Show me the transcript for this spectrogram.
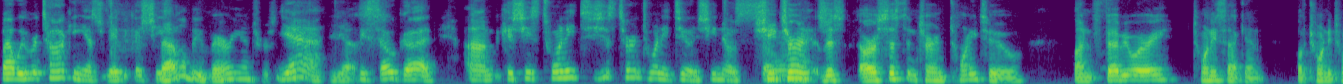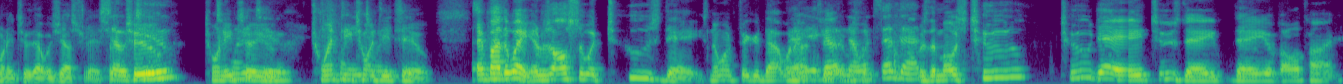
but we were talking yesterday because she's That'll be very interesting. yeah, Yes. be so good um, because she's twenty. She just turned twenty two, and she knows. So she turned much. this. Our assistant turned 22 on February 22nd of 2022. That was yesterday. So, So 2, 22, 22, 2022. And by the way, it was also a Tuesday. No one figured that one There out. you go. No was one the, said it was the most two two day Tuesday day of all time.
